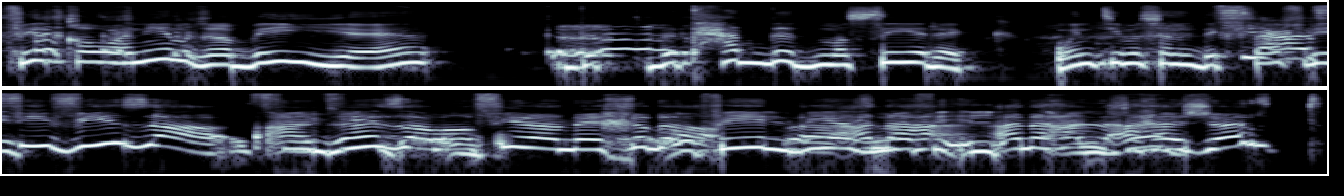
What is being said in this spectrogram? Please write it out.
في قوانين غبية بتحدد مصيرك. وانت مثلا بدك تسافري في فيزا في فيزا ما فينا ناخذها وفي الفيزا أنا ما في أنا هلا هاجرت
